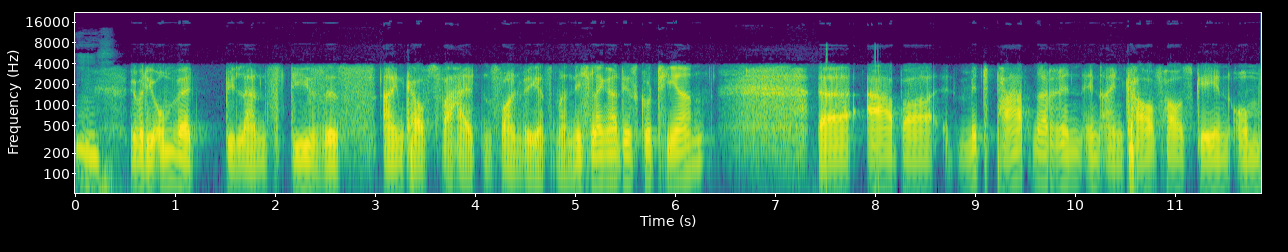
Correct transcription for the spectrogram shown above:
Hm. Über die Umweltbilanz dieses Einkaufsverhaltens wollen wir jetzt mal nicht länger diskutieren. Äh, aber mit Partnerin in ein Kaufhaus gehen, um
